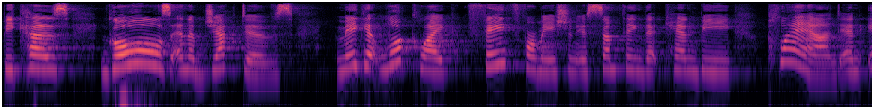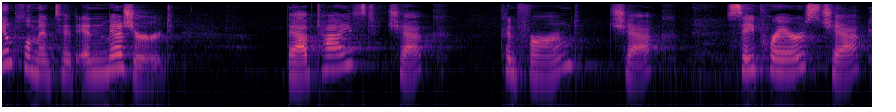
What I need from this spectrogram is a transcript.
because goals and objectives make it look like faith formation is something that can be planned and implemented and measured. Baptized, check. Confirmed, check. Say prayers, check.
